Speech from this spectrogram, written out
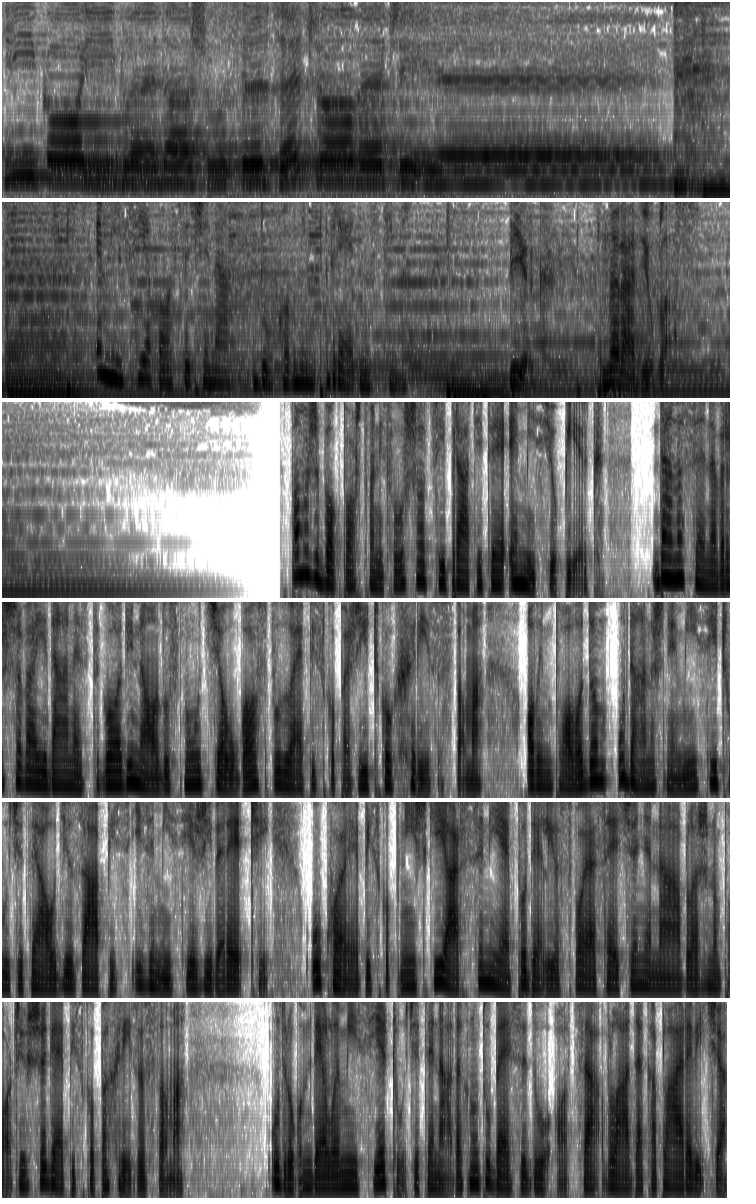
ti koji gledaš u srce čovečije. Emisija posvećena duhovnim vrednostima. Pirk na Radio Glas. Pomože Bog poštovani slušalci, pratite emisiju Pirk. Danas se navršava 11 godina od usnuća u gospodu episkopa Žičkog Hrizostoma. Ovim povodom u današnjoj emisiji čućete audio zapis iz emisije Žive reči, u kojoj episkop Niški Arsenije podelio svoja sećanja na blaženo počivšeg episkopa Hrizostoma. U drugom delu emisije čućete nadahnutu besedu oca Vlada Kaplarevića,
